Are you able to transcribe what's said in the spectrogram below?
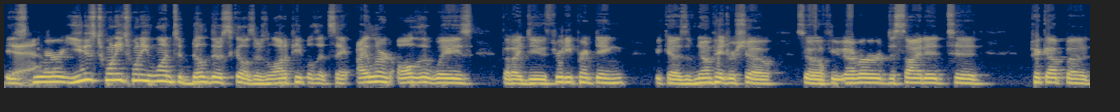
is Yeah. here. Use 2021 to build those skills. There's a lot of people that say, I learned all the ways that I do 3D printing because of Noe and Pedro Show. So if you've ever decided to pick up a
